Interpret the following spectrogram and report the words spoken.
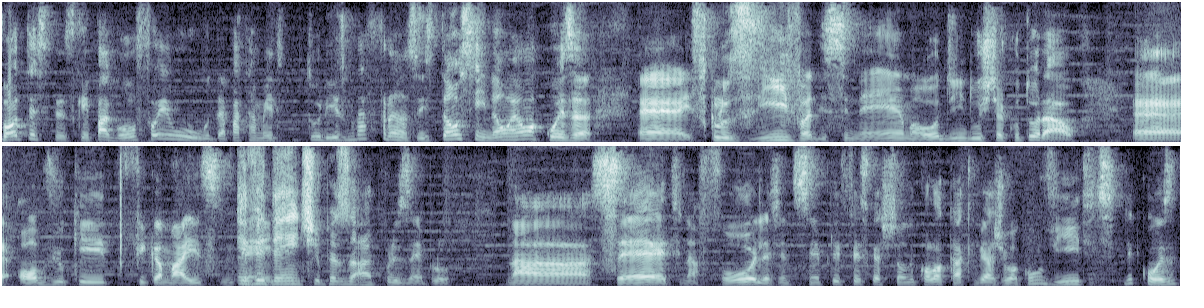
pode ter certeza que quem pagou foi o departamento de turismo da França. Então, assim, não é uma coisa é, exclusiva de cinema ou de indústria cultural. É óbvio que fica mais Evidente, pesado. por exemplo, na Sete, na Folha, a gente sempre fez questão de colocar que viajou a convite, esse tipo de coisa.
